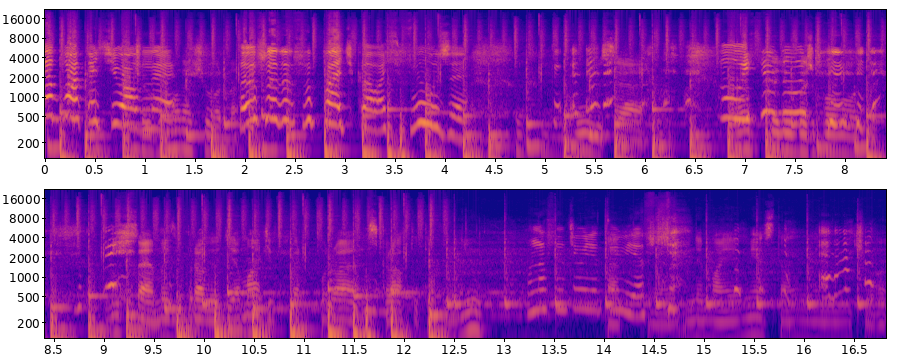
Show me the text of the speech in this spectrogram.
собака чорна. Вона чорна. Тому що тут запачкалась в уже. Буся. Ти любиш болото. Ну все, ми зібрали діамантів нас не поверхи. е, немає міста, нічого.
